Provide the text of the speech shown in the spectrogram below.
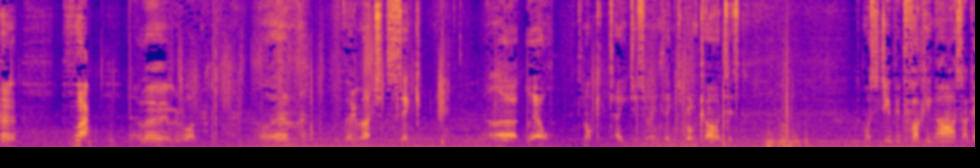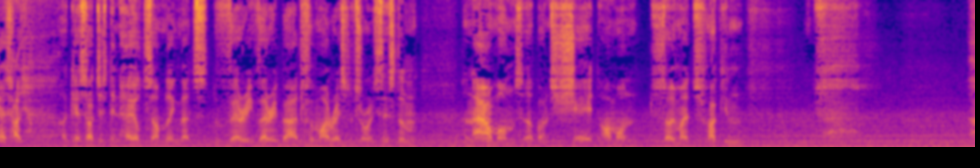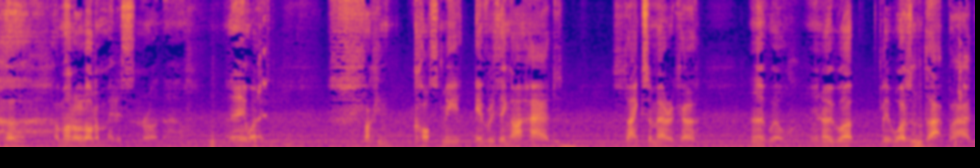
Fuck. Hello, everyone. I am very much sick. Uh, well, it's not contagious or anything. It's bronchitis. My stupid fucking ass. I guess I, I guess I just inhaled something that's very, very bad for my respiratory system. And now I'm on a bunch of shit. I'm on so much fucking. I'm on a lot of medicine right now. Anyway, fucking cost me everything I had. Thanks, America. Oh well, you know what? It wasn't that bad.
